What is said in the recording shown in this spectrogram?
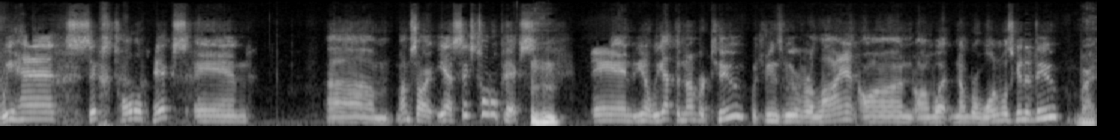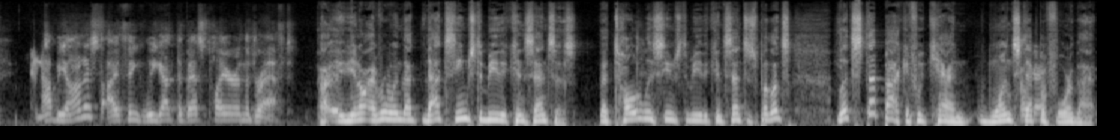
we had six total picks, and um, I'm sorry, yeah, six total picks. Mm-hmm. And you know, we got the number two, which means we were reliant on on what number one was going to do. Right. And I'll be honest, I think we got the best player in the draft. Uh, you know, everyone that that seems to be the consensus. That totally seems to be the consensus. But let's let's step back if we can one step Okay. before that,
